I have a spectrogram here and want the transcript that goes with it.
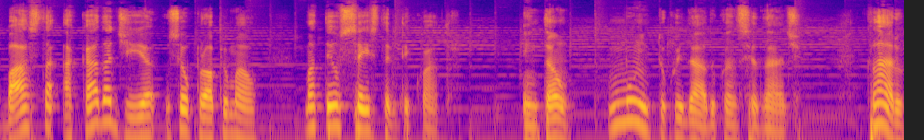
Basta a cada dia o seu próprio mal. Mateus 6,34. Então, muito cuidado com a ansiedade. Claro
